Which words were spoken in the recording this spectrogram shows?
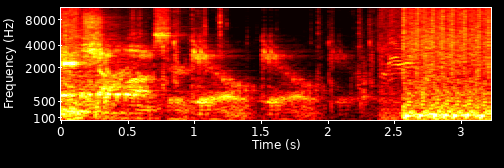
Headshot monster kill. Kill. Kill.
